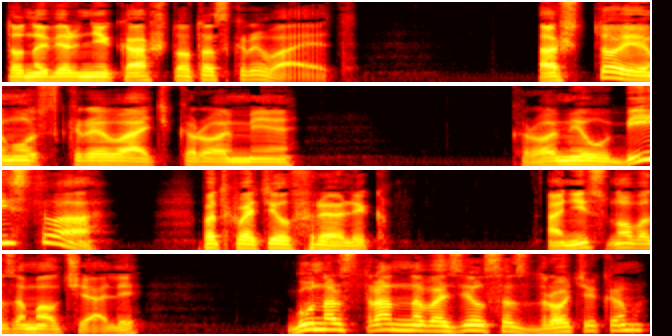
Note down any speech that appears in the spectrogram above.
то наверняка что-то скрывает. А что ему скрывать, кроме... Кроме убийства? Подхватил Фрелик. Они снова замолчали. Гуннар странно возился с дротиком.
